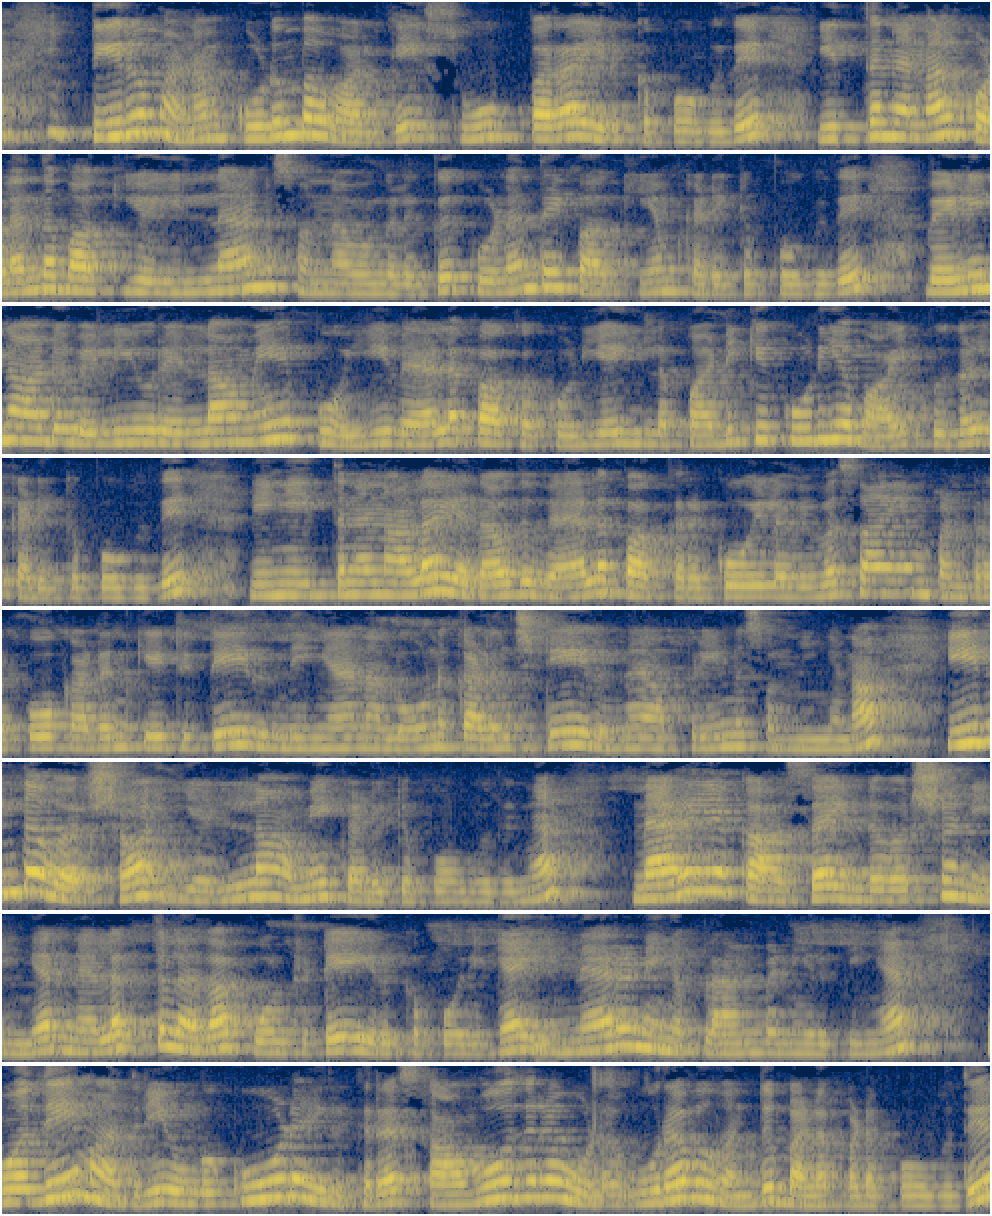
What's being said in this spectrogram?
திருமணம் குடும்ப வாழ்க்கை சூப்பராக இருக்க போகுது. இத்தனை நாள் குழந்த பாக்கியம் இல்லைன்னு சொன்னவங்களுக்கு உங்களுக்கு குழந்தை பாக்கியம் கிடைக்க போகுது. வெளிநாடு வெளியூர் எல்லாமே போய் வேலை பார்க்கக்கூடிய இல்லை படிக்கக்கூடிய வாய்ப்புகள் கிடைக்க போகுது. நீங்கள் இத்தனை நாளாக ஏதாவது வேலை பார்க்குறக்கோ இல்லை விவசாயம் பண்ணுறக்கோ கடன் கேட்டுகிட்டே இருந்தீங்க. நான் லோனுக்கு அலைஞ்சிட்டே இருந்தேன் அப்படின்னு சொன்னீங்கன்னா இந்த வருஷம் எல்லாமே கிடைக்க போகுதுங்க. நிறைய காசை இந்த வருஷம் நீங்கள் நிலத்துல தான் போட்டுகிட்டே இருக்க போகிறீங்க இந்நேரம் நீங்கள் பிளான் பண்ணியிருப்பீங்க. அதே மாதிரி உங்கள் கூட இருக்கிற சகோதர உல உறவு வந்து பலப்பட போகுது.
